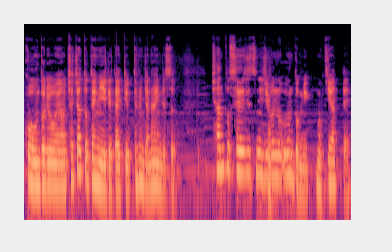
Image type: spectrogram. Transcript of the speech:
幸運と良縁をちゃちゃっと手に入れたいって言ってるんじゃないんです。ちゃんと誠実に自分の運と向き合って、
